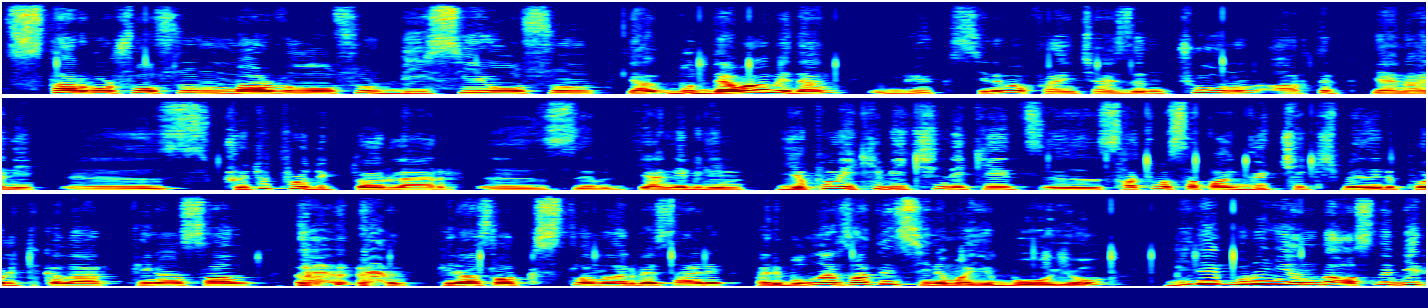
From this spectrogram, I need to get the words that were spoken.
Star Wars olsun, Marvel olsun, DC olsun ya bu devam eden büyük sinema franchise'ların çoğunun artık yani hani e, kötü prodüktörler e, yani ne bileyim yapım ekibi içindeki e, saçma sapan güç çekişmeleri, politikalar, finansal finansal kısıtlamalar vesaire hani bunlar zaten sinemayı boğuyor. Bir de bunun yanında aslında bir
